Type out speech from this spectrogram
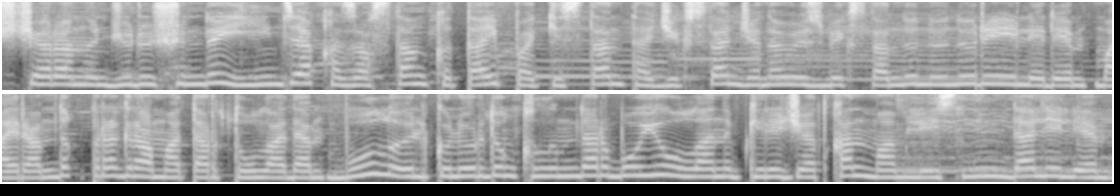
иш чаранын жүрүшүндө индия казакстан кытай пакистан тажикстан жана өзбекстандын өнөр ээлери майрамдык программа тартуулады. Бул өлкөлөрдүн кылымдар бою уланып келе жаткан мамилесинин далили.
